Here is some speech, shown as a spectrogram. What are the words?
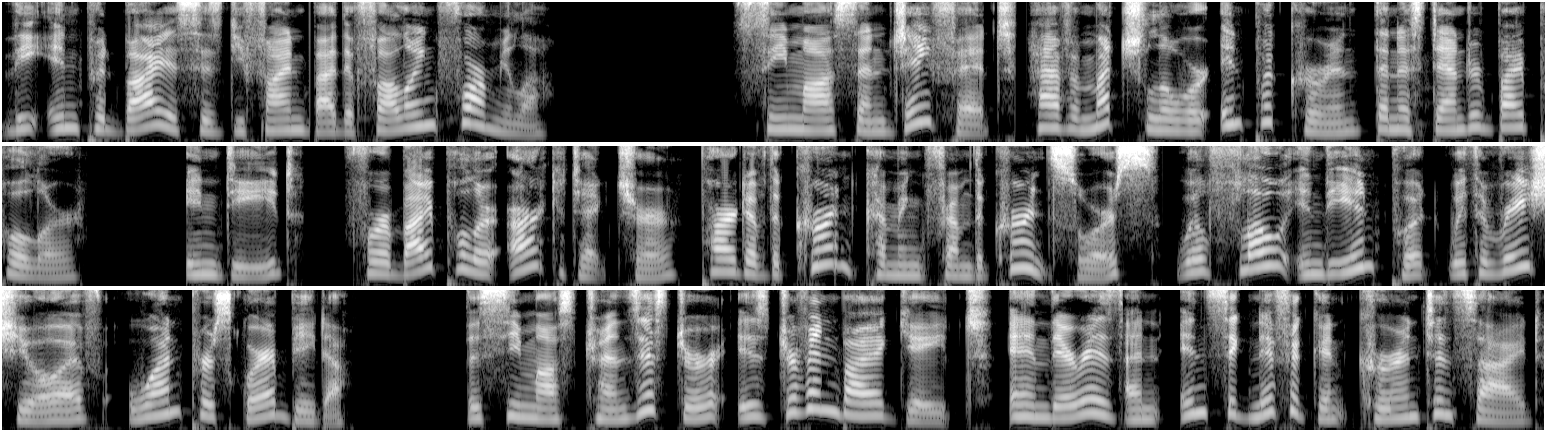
The input bias is defined by the following formula. CMOS and JFET have a much lower input current than a standard bipolar. Indeed, for bipolar architecture, part of the current coming from the current source will flow in the input with a ratio of 1 per square beta. The CMOS transistor is driven by a gate, and there is an insignificant current inside.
